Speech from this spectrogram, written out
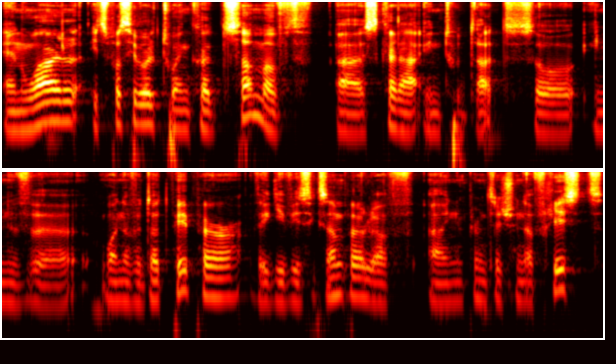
And while it's possible to encode some of uh, Scala into dot. So in the one of the dot paper, they give this example of uh, an implementation of list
